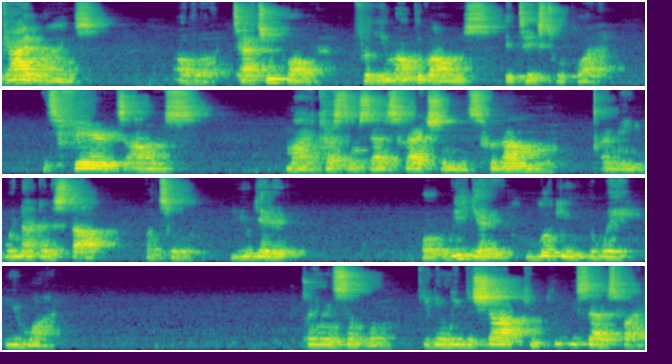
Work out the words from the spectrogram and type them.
guidelines of a tattoo parlor for the amount of hours it takes to apply. It's fair, it's honest. My customer satisfaction is phenomenal. I mean, we're not going to stop until you get it or we get it looking the way you want. Plain and simple. Going to leave the shop completely satisfied.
